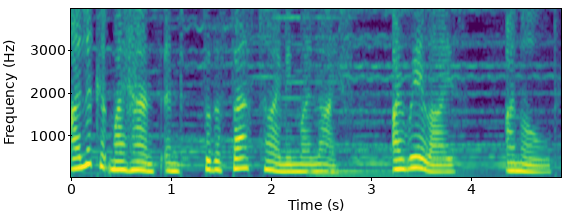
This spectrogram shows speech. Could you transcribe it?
I look at my hands and, for the first time in my life, I realize, I'm old.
